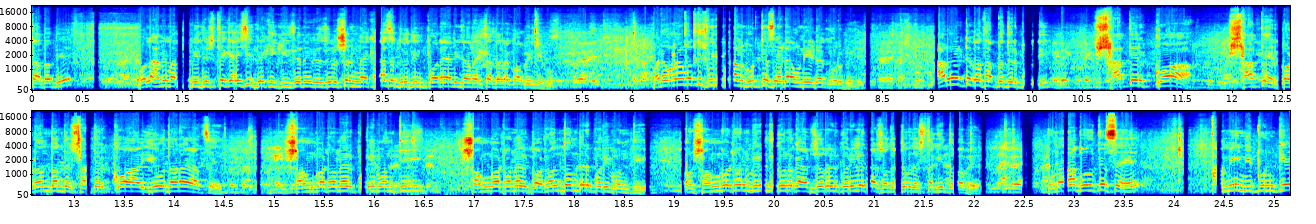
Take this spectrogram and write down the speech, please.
চাঁদা দিয়ে। বলে, আমি মাত্র বিদেশ থেকে আইছি, দেখি কি জানি রেজলিউশন লেখা আছে, দুই দিন পরে আমি জানাই চাঁদাটা কবে নিব। মানে ওনার মধ্যে পরিমাণ ঘুরতেছে, এটা উনি এটা করবে। আরও একটা কথা আপনাদের বলি, সাতের ক, সাতের, গঠনতন্ত্রের সাতের ক ইও ধারায় আছে। সংগঠনের পরিপন্থী, সংগঠনের গঠনতন্ত্রের পরিপন্থী। এবং সংগঠন বিরোধী কোনো কার্যক্রম করিলে তার সদস্য স্থগিত হবে। ওনারা বলতেছে, আমি নিপুণকে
